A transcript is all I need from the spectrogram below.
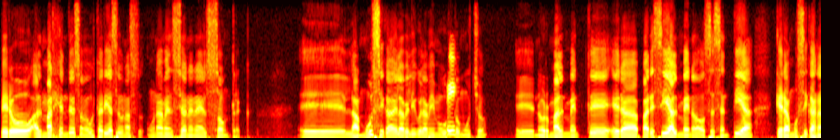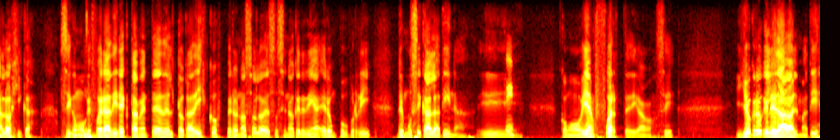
Pero al margen de eso, me gustaría hacer una, una mención en el soundtrack. Eh, la música de la película a mí me gustó Sí, mucho. Eh, normalmente era, parecía al menos, o se sentía que era música analógica, así como que fuera directamente desde el tocadiscos, pero no solo eso, sino que tenía, era un popurrí de música latina sí. y como bien fuerte, digamos, ¿sí? Y yo creo que le daba el matiz.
